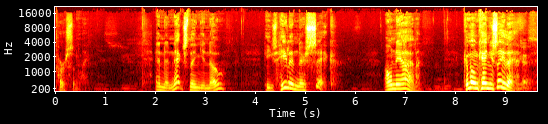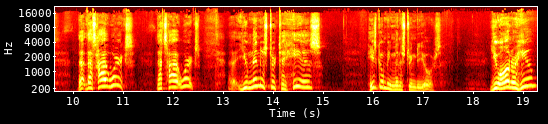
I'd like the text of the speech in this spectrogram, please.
personally. And the next thing you know, He's healing their sick on the island. Come on, can you see that? that that's how it works. That's how it works. Uh, you minister to His, He's going to be ministering to yours. You honor Him,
